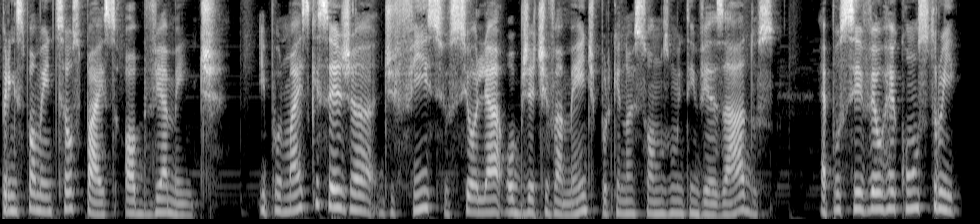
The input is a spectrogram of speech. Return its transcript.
principalmente seus pais, obviamente. E por mais que seja difícil se olhar objetivamente, porque nós somos muito enviesados, é possível reconstruir.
